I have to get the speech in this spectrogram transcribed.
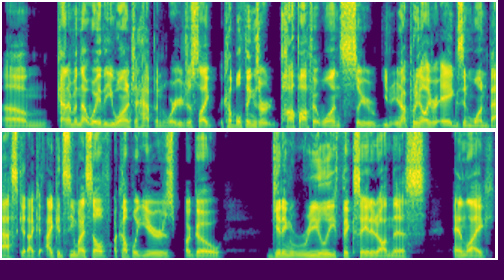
um, kind of in that way that you want it to happen, where you're just like a couple things are pop off at once, so you're you're not putting all your eggs in one basket. I could, I could see myself a couple years ago getting really fixated on this and like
